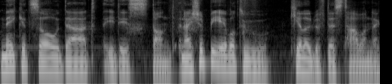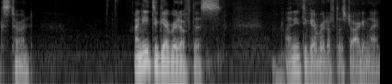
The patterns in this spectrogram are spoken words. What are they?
make it so that it is stunned. And I should be able to kill it with this tower next turn. I need to get rid of this. I need to get rid of this Dragon Knight.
